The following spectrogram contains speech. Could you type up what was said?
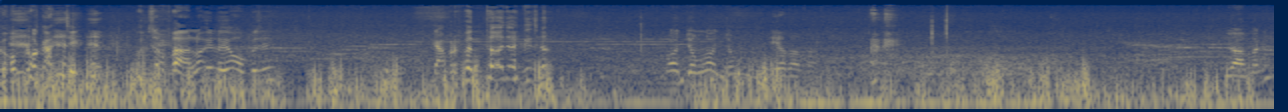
Goblok anjing. Masa balok lho ya apa sih? Gak berbentuk aja gitu. Lonjong-lonjong. Iya, Bapak. Ya aman nih.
